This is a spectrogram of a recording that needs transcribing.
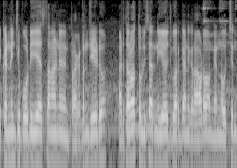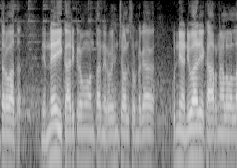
ఇక్కడి నుంచి పోటీ చేస్తానని నేను ప్రకటన చేయడం అటు తర్వాత తొలిసారి నియోజకవర్గానికి రావడం నిన్న వచ్చిన తర్వాత నిన్నే ఈ కార్యక్రమం అంతా నిర్వహించాల్సి ఉండగా కొన్ని అనివార్య కారణాల వల్ల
